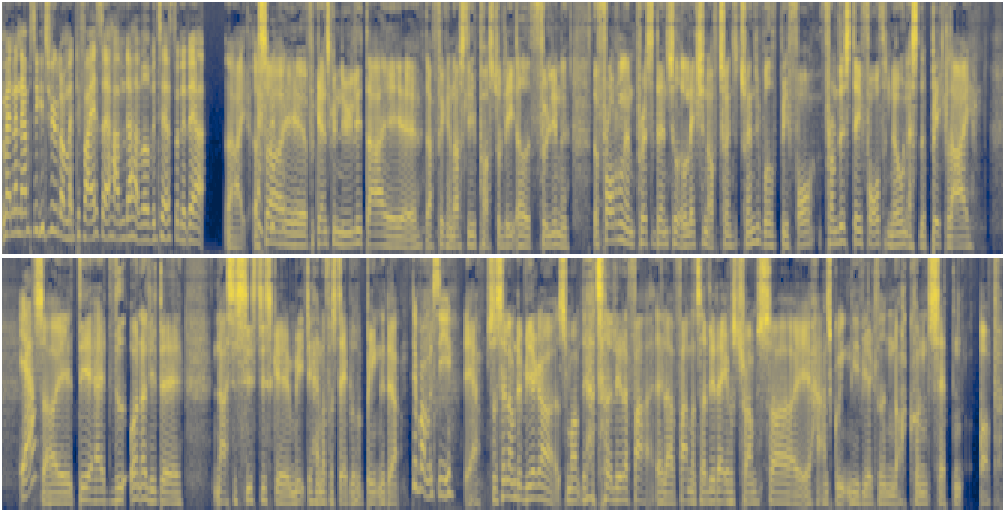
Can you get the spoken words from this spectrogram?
man er nærmest ikke i tvivl om, at det faktisk er ham, der har været ved tasterne der. Nej, og så øh, for ganske nylig, der, øh, der fik han også lige postuleret følgende. The fraudulent presidential election of 2020 will be for, from this day forth known as the big lie. Ja. Så øh, det er et vidunderligt øh, narcissistisk øh, medie, han har stablet på benene der. Det må man sige. Ja, så selvom det virker, som om det har taget lidt af far, eller faren har taget lidt af hos Trump, så øh, har han sgu egentlig i virkeligheden nok kun sat den op.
